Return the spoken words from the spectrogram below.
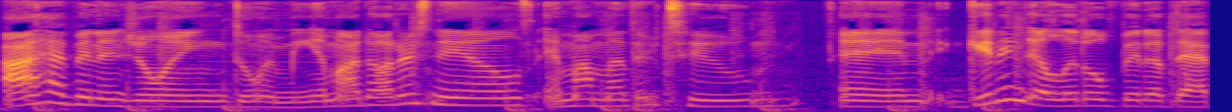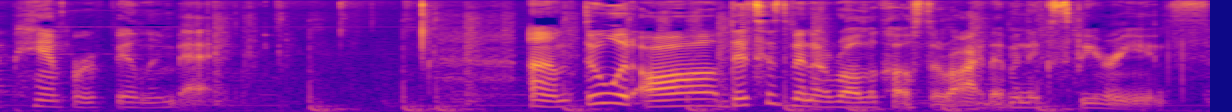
I have been enjoying doing me and my daughter's nails and my mother too, and getting a little bit of that pamper feeling back. Um, through it all, this has been a roller coaster ride of an experience,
